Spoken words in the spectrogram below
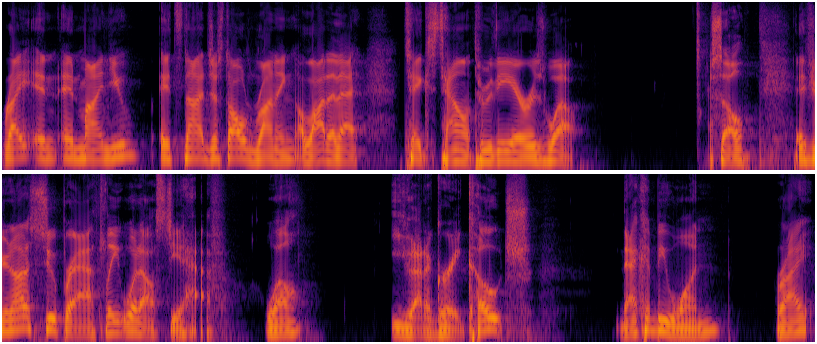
right? And and mind you, it's not just all running. A lot of that takes talent through the air as well. So, if you're not a super athlete, what else do you have? Well, you got a great coach. That could be one, right?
